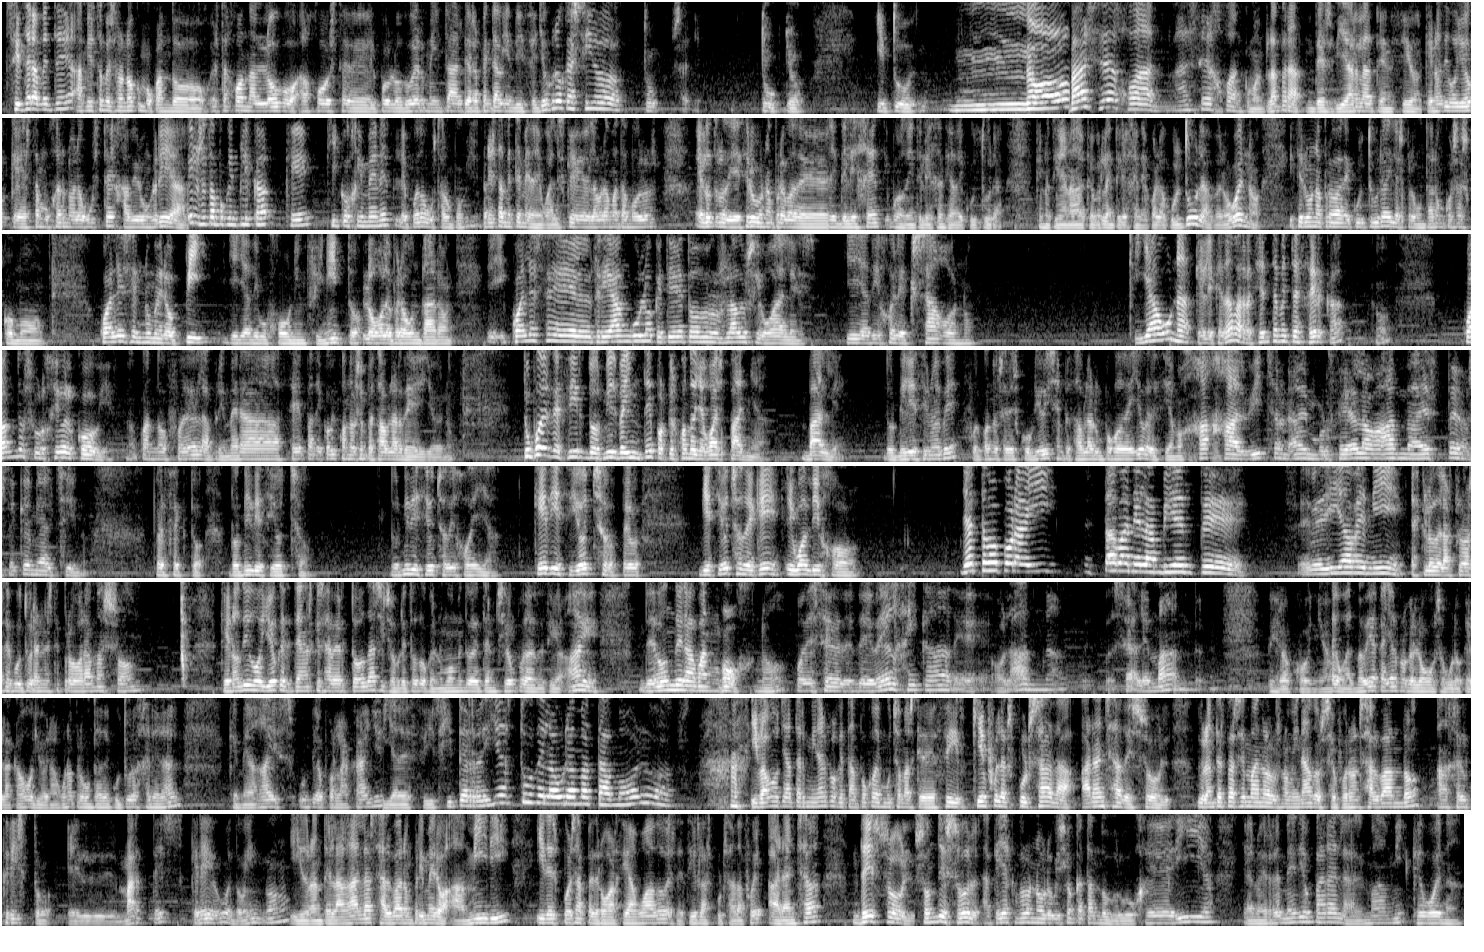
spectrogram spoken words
Sinceramente, a mí esto me sonó como cuando estás jugando al lobo, al juego este del pueblo duerme y tal, y de repente alguien dice, yo creo que ha sido tú, o sea, tú, yo. Y tú, no, va a ser Juan, va a ser Juan, como en plan para desviar la atención. Que no digo yo que a esta mujer no le guste Javier Hungría, pero eso tampoco implica que Kiko Jiménez le pueda gustar un poquillo. Honestamente me da igual, es que Laura Matamoros el otro día hicieron una prueba de, inteligencia, bueno, de inteligencia de cultura, que no tiene nada que ver la inteligencia con la cultura, pero bueno, hicieron una prueba de cultura y les preguntaron cosas como... ¿Cuál es el número pi? Y ella dibujó un infinito. Luego le preguntaron, ¿cuál es el triángulo que tiene todos los lados iguales? Y ella dijo el hexágono. Y ya una que le quedaba recientemente cerca, ¿no? cuando surgió el COVID, ¿no? cuando fue la primera cepa de COVID, cuando se empezó a hablar de ello. ¿no? Tú puedes decir 2020 porque es cuando llegó a España, vale. 2019 fue cuando se descubrió y se empezó a hablar un poco de ello, que decíamos, jaja, el bicho, nada, el murciélago, anda este, no sé qué, me al chino. Perfecto. 2018. 2018 dijo ella. ¿Qué 18? Pero, ¿18 de qué? Igual dijo, ya estaba por ahí, estaba en el ambiente, se veía venir. Es que lo de las pruebas de cultura en este programa son que no digo yo que te tengas que saber todas y sobre todo que en un momento de tensión puedas decir, ay, ¿de dónde era Van Gogh? ¿No? Puede ser de, Bélgica, de Holanda, puede ser alemán, pero coño, igual me voy a callar porque luego seguro que la cago yo en alguna pregunta de cultura general que me hagáis un día por la calle y ya decís, si te reías tú de Laura Matamoros. y vamos ya a terminar porque tampoco hay mucho más que decir. ¿Quién fue la expulsada? Arancha de Sol. Durante esta semana los nominados se fueron salvando. Ángel Cristo el martes, creo, el domingo. Y durante la gala salvaron primero a Miri y después a Pedro García Aguado. Es decir, la expulsada fue Arancha de Sol. Son de Sol, aquellas que fueron a Eurovisión cantando brujería. Ya no hay remedio para el alma. Qué buena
